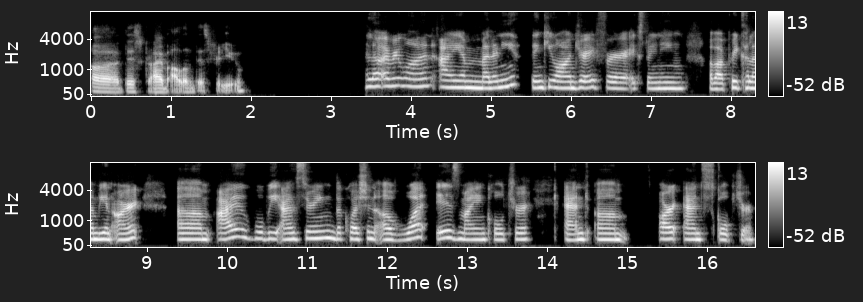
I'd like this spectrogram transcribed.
uh, describe all of this for you. Hello, everyone. I am Melanie. Thank you, Andre, for explaining about pre Columbian art. Um, I will be answering the question of what is Mayan culture and um, art and sculpture.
